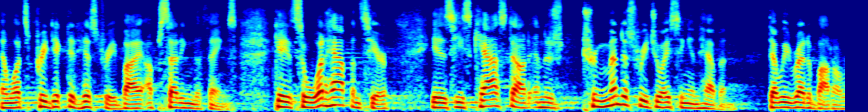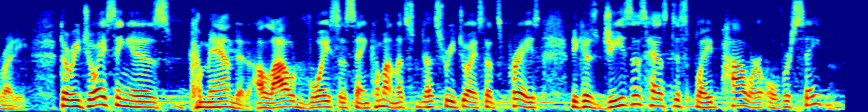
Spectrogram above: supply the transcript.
and what's predicted history by upsetting the things. Okay, so what happens here is he's cast out, and there's tremendous rejoicing in heaven that we read about already. The rejoicing is commanded, a loud voice is saying, Come on, let's, let's rejoice, let's praise, because Jesus has displayed power over Satan.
